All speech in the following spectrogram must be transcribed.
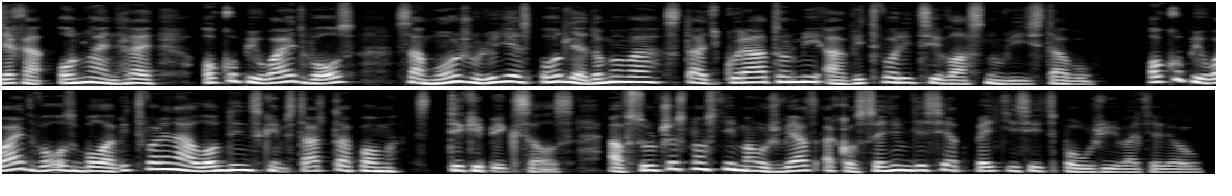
Vďaka online hre Okupy White Walls sa môžu ľudia z pohodlia domova stať kurátormi a vytvoriť si vlastnú výstavu. Okupy White Walls bola vytvorená londýnskym startupom Sticky Pixels a v súčasnosti má už viac ako 75 tisíc používateľov.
